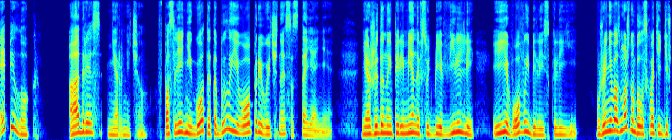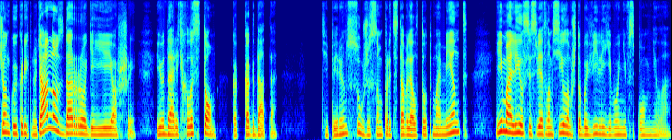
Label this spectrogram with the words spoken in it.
Эпилог. Адрес нервничал. В последний год это было его привычное состояние. Неожиданные перемены в судьбе Вилли и его выбили из колеи. Уже невозможно было схватить девчонку и крикнуть «А ну с дороги, Йоши!» и ударить хлыстом, как когда-то. Теперь он с ужасом представлял тот момент и молился светлым силам, чтобы Вилли его не вспомнила.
